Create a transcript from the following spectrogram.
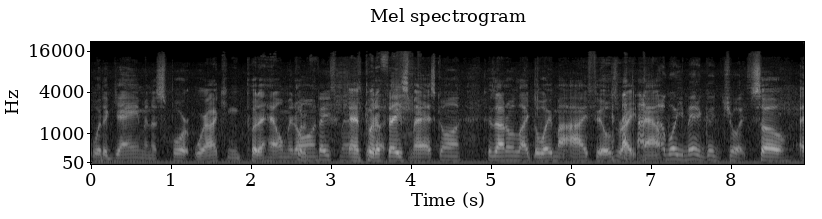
with a game and a sport where I can put a helmet Put on mask and put a face mask on because I don't like the way my eye feels right now. well, you made a good choice. So it,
